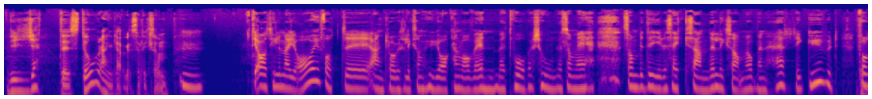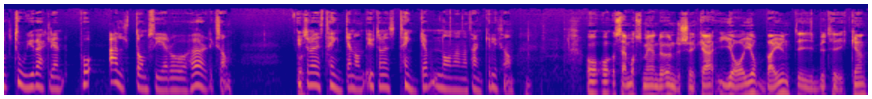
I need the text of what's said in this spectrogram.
det är ju jättestor anklagelse liksom. Ja, till och med jag har ju fått eh, anklagelser liksom hur jag kan vara vän med två personer som, är, som bedriver sexhandel. Liksom. Ja, men herregud, folk tror ju verkligen på allt de ser och hör. Liksom. Utan att ens tänka någon, utan att tänka någon annan tanke. Liksom. Och, och, och sen måste man ändå undersöka, jag jobbar ju inte i butiken.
